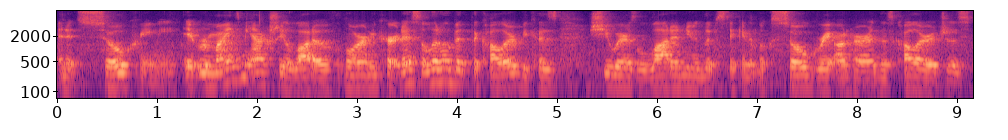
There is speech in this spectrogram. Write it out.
and it's so creamy. It reminds me actually a lot of Lauren Curtis, a little bit the color because she wears a lot of nude lipstick and it looks so great on her and this color just,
